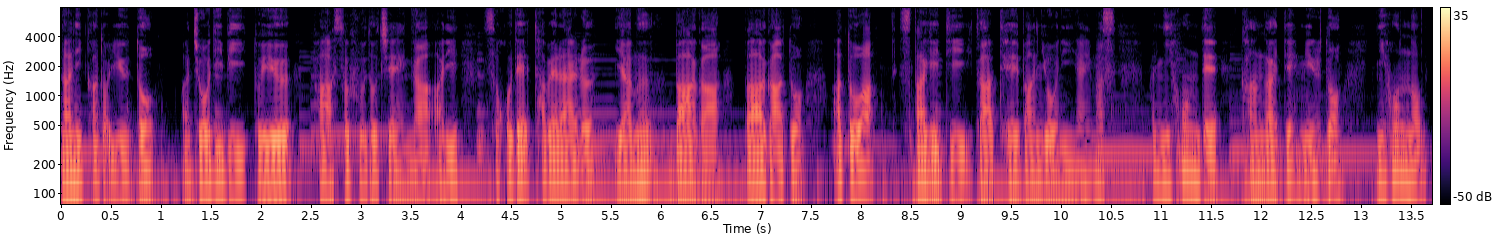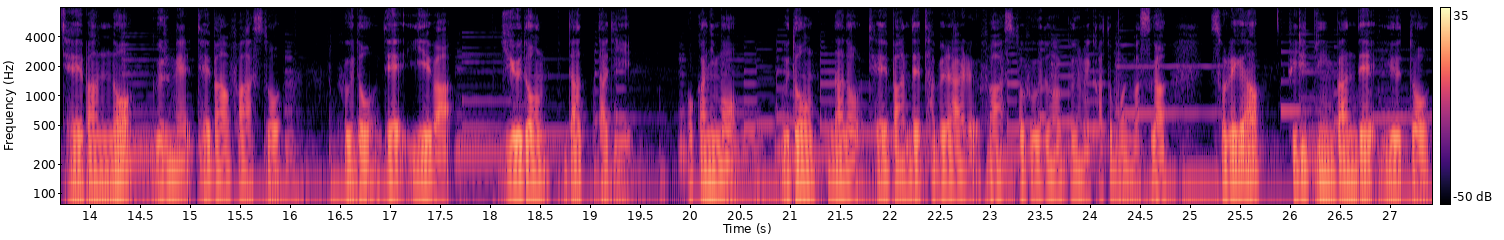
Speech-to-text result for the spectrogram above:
何かというとジョディビーというファーストフードチェーンがありそこで食べられるヤムバーガーバーガーとあとはスパゲティが定番料理になります。日本で考えてみると日本の定番のグルメ定番ファーストフードで言えば牛丼だったり他にもうどんなど定番で食べられるファーストフードのグルメかと思いますがそれがフィリピン版で言うと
